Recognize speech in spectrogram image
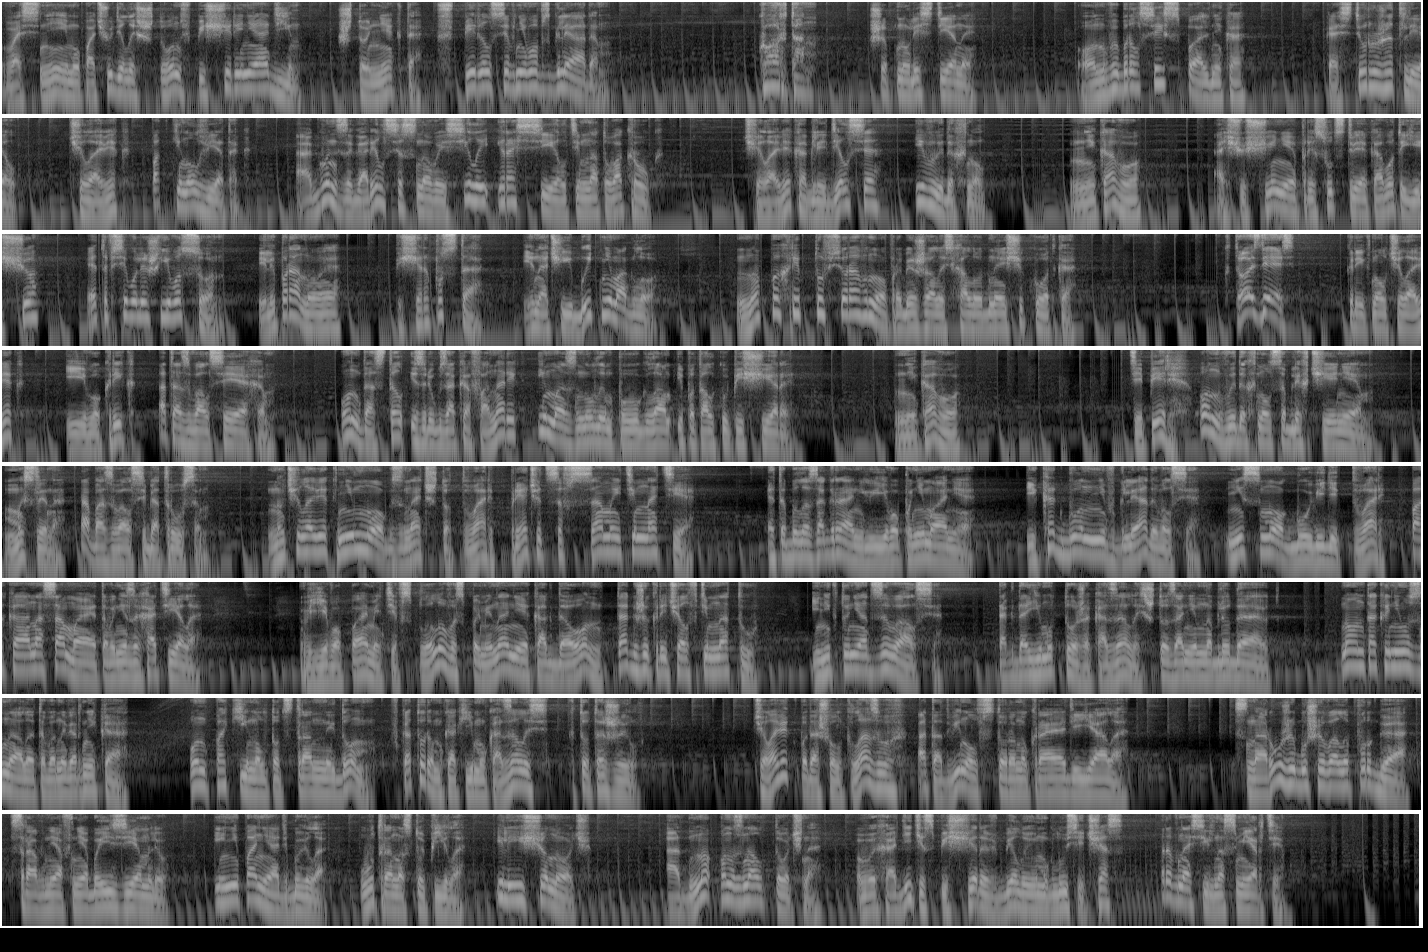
Во сне ему почудилось, что он в пещере не один – что некто вперился в него взглядом. «Гордон!» – шепнули стены. Он выбрался из спальника. Костер уже тлел. Человек подкинул веток. Огонь загорелся с новой силой и рассеял темноту вокруг. Человек огляделся и выдохнул. Никого. Ощущение присутствия кого-то еще – это всего лишь его сон или паранойя. Пещера пуста – иначе и быть не могло. Но по хребту все равно пробежалась холодная щекотка. «Кто здесь?» – крикнул человек, и его крик отозвался эхом. Он достал из рюкзака фонарик и мазнул им по углам и потолку пещеры. Никого. Теперь он выдохнул с облегчением. Мысленно обозвал себя трусом. Но человек не мог знать, что тварь прячется в самой темноте. Это было за гранью его понимания. И как бы он ни вглядывался, не смог бы увидеть тварь, пока она сама этого не захотела. В его памяти всплыло воспоминание, когда он также кричал в темноту, и никто не отзывался. Тогда ему тоже казалось, что за ним наблюдают. Но он так и не узнал этого наверняка. Он покинул тот странный дом, в котором, как ему казалось, кто-то жил. Человек подошел к лазу, отодвинул в сторону края одеяла. Снаружи бушевала пурга, сравняв небо и землю. И не понять было, утро наступило или еще ночь. Одно он знал точно – выходить из пещеры в белую мглу сейчас равносильно смерти.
